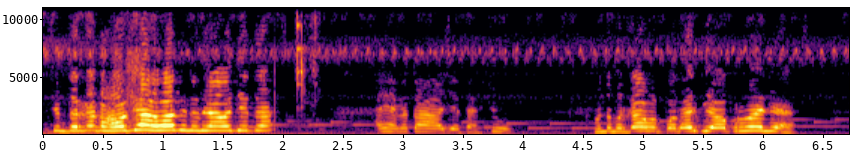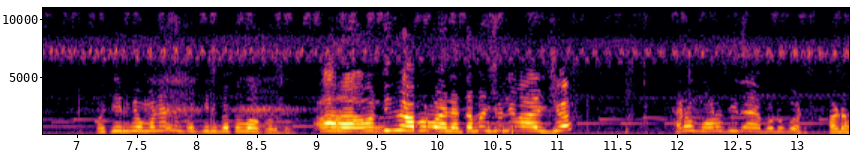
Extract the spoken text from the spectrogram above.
કેમ તાર કાકા હાવ ક્યાં આવાજ નથી આવા જતા અહીંયા નતા આવા જતા શું? મને તો મરકા પંદર રૂપિયા વાપરવા લ્યા પચીસ રૂપિયા મને પચીસ રૂપિયા તો વાપરતો હા હા બીજું વાપરવા લ્યા તમે શું લેવા આવ્યો છો હેડો મોડો જાય ફટોફટ. હેડો.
